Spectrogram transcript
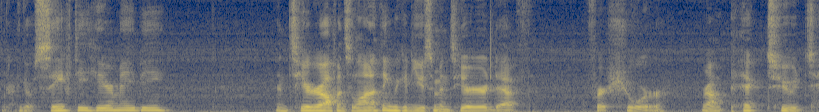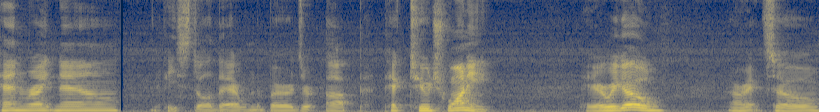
Gonna go safety here, maybe. Interior offensive line. I think we could use some interior depth for sure. Around pick 210 right now. If he's still there when the birds are up. Pick 220. Here we go. All right, so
